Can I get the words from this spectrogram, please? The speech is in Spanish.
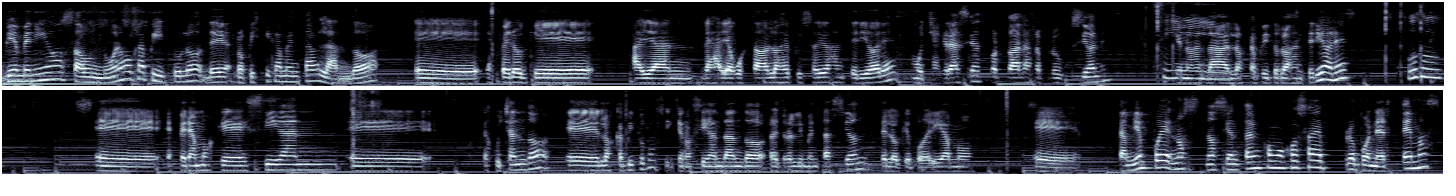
Bienvenidos a un nuevo capítulo de Ropísticamente Hablando. Eh, espero que hayan, les haya gustado los episodios anteriores. Muchas gracias por todas las reproducciones que nos han dado en los capítulos anteriores. Eh, esperamos que sigan eh, escuchando los capítulos y que nos sigan dando retroalimentación de lo que podríamos también pues no, no sientan como cosa de proponer temas,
